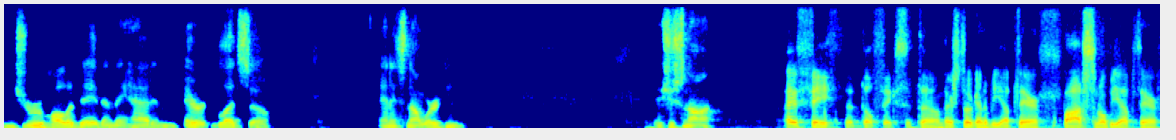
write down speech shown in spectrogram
in Jrue Holiday than they had in Eric Bledsoe. And it's not working. It's just not. I have faith that they'll fix it though. They're still going to be up there. Boston will be up there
